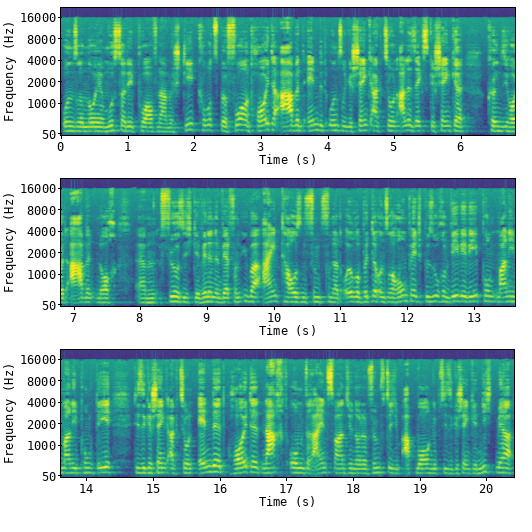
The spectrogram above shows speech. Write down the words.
Unsere neue Musterdepotaufnahme steht kurz bevor und heute Abend endet unsere Geschenkeaktion. Alle sechs Geschenke können Sie heute Abend noch ähm, für sich gewinnen im Wert von über 1500 Euro. Bitte unsere Homepage besuchen www.moneymoney.de. Diese Geschenkaktion endet heute Nacht um 23.59 Uhr. Ab morgen gibt es diese Geschenke nicht mehr.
